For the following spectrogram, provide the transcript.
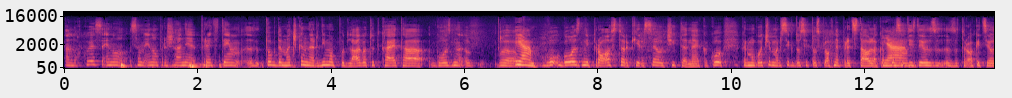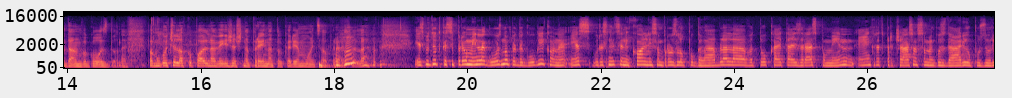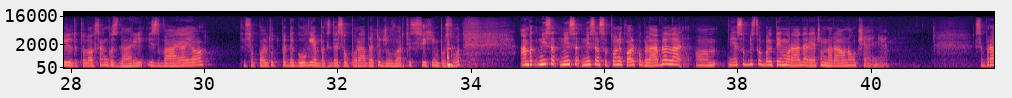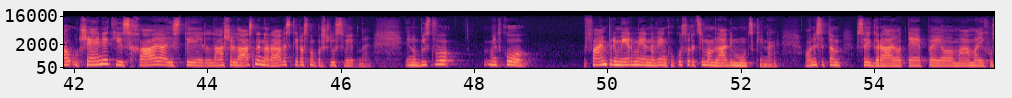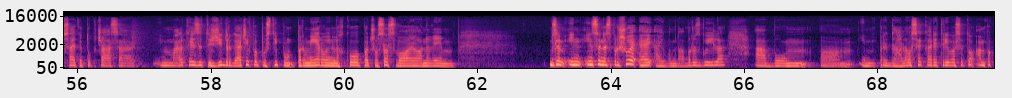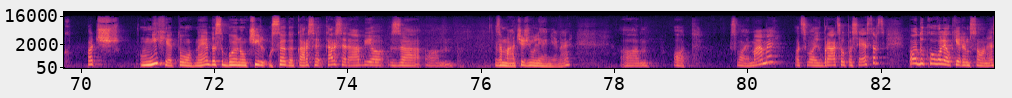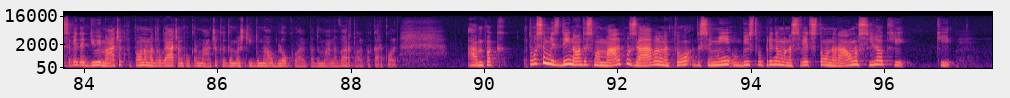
A lahko jaz eno, samo eno vprašanje pred tem, to, da mačka naredimo podlago, tudi kaj je ta gozdna, uh, Ja. go, gozdni prostor, kjer se učite. ne? Kako, ker mogoče marsikdo si to sploh ne predstavlja, kako Ja. ja. se ti zdi z, z otroki cel dan v gozdu. Ne? Pa mogoče lahko pol navežeš naprej na to, kar je mojca vprašala. Uh -huh. Jaz bi tudi, ker si prej omenila gozdno pedagogiko, ne, jaz v resnici nikoli nisem prav zelo poglabljala v to, kaj ta izraz pomeni. Enkrat pred časom so me gozdarji upozorili, da to lahko samo gozdarji izvajajo, ki so pol tudi pedagogi, ampak zdaj se uporablja tudi v vrtcih in posod. Ampak nisem, nisem, nisem se to nikoli poglabljala. Um, jaz v bistvu bolj temu rada rečem naravno učenje. Se pravi, učenje, ki izhaja iz te naše lastne narave, s katero smo prišli v svet. Ne. In v bistvu mi tako. Fajn primer mi je, vem, kako so recimo mladi mucki. Ne. Oni se tam se igrajo, tepejo, mama jih vsake tok časa in malo kaj zateži, drugače jih pa pusti po primeru in lahko pač vso svojo. Mislim, in, in se ne sprašuje, ali jih bom dobro vzgojila, ali bom um, jim predala vse, kar je treba, to, ampak pač v njih je to, ne, da se bojo naučili vsega, kar se, kar se rabijo za, um, za mače življenje. Um, od svoje mame, od svojih bratov in sestrc, pa od okolja, v katerem so. Ne. Seveda je divji maček popolnoma drugačen kot maček, ki ga imaš ti doma v bloku ali pa doma na vrtu ali karkoli. Ampak to se mi zdi, no, da smo malo pozabili na to, da se mi v bistvu pridemo na svet s to naravno silo, ki, ki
